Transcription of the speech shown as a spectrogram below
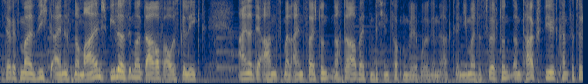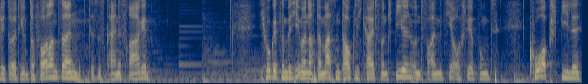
ich sage jetzt mal, Sicht eines normalen Spielers immer darauf ausgelegt, einer, der abends mal ein, zwei Stunden nach der Arbeit ein bisschen zocken will, wohlgemerkt. Wenn jemand das zwölf Stunden am Tag spielt, kann es natürlich deutlich unterfordernd sein, das ist keine Frage. Ich gucke jetzt ein bisschen immer nach der Massentauglichkeit von Spielen und vor allem jetzt hier auch Schwerpunkt Koop-Spiele.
